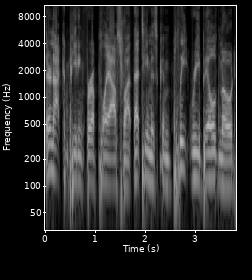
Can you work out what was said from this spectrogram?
They're not competing for a playoff spot. That team is complete rebuild mode.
